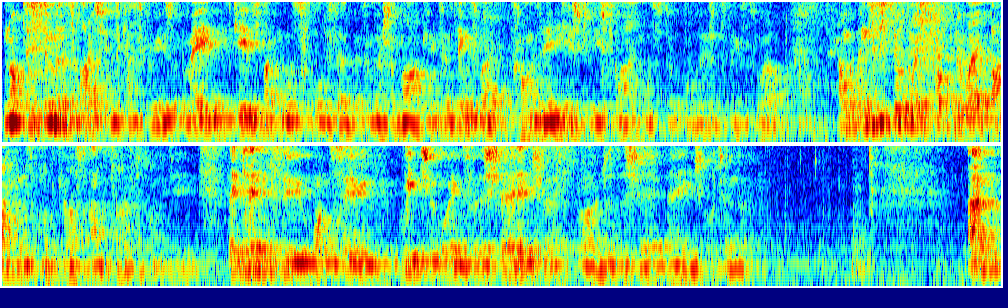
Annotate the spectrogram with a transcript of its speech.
not dissimilar to iTunes categories, but made geared slightly more towards the, the commercial market. So things like comedy, history, science, football, those sorts of things as well. And, and this is still the most popular way of buying into podcasts for advertisers' point of view. They tend to want to reach an audience with a shared interest rather than just a shared age or gender. Um,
